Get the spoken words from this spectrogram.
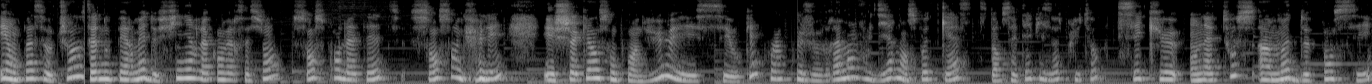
et on passe à autre chose. Ça nous permet de finir la conversation sans se prendre la tête, sans s'engueuler et chacun son point de vue et c'est ok quoi. Ce que je veux vraiment vous dire dans ce podcast, dans cet épisode plutôt, c'est que on a tous un mode de pensée.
